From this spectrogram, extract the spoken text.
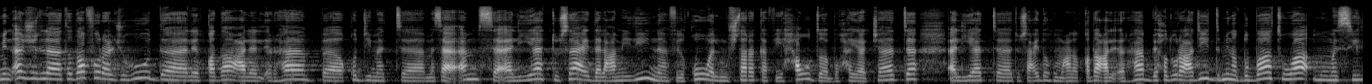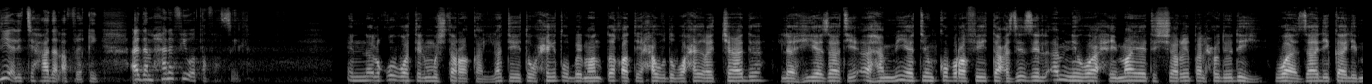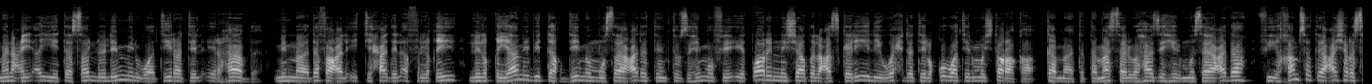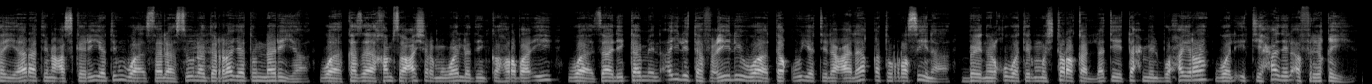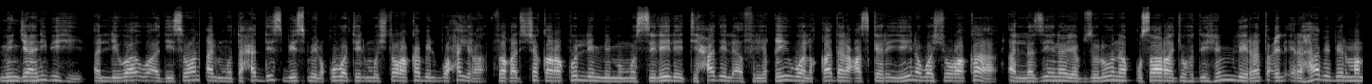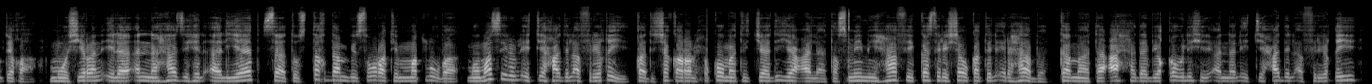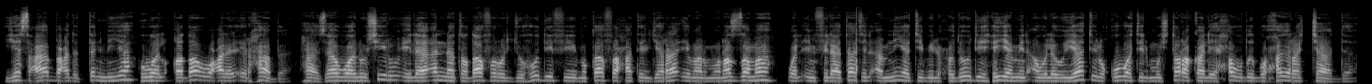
من أجل تضافر الجهود للقضاء على الإرهاب قدمت مساء أمس آليات تساعد العاملين في القوة المشتركة في حوض بحيرة تشاد آليات تساعدهم على القضاء على الإرهاب بحضور عديد من الضباط وممثلي الاتحاد الأفريقي. آدم حنفي والتفاصيل. إن القوة المشتركة التي تحيط بمنطقة حوض بحيرة تشاد لا هي ذات أهمية كبرى في تعزيز الأمن وحماية الشريط الحدودي وذلك لمنع أي تسلل من وتيرة الإرهاب مما دفع الاتحاد الأفريقي للقيام بتقديم مساعدة تسهم في إطار النشاط العسكري لوحدة القوة المشتركة. كما تتمثل هذه المساعدة في 15 سيارة عسكرية و30 دراجة نارية وكذا 15 مولد كهربائي وذلك ذلك من أجل تفعيل وتقوية العلاقة الرصينة بين القوة المشتركة التي تحمي البحيرة والاتحاد الأفريقي. من جانبه اللواء أديسون المتحدث باسم القوة المشتركة بالبحيرة. فقد شكر كل من ممثلي الاتحاد الأفريقي والقادة العسكريين والشركاء الذين يبذلون قصارى جهدهم لردع الإرهاب بالمنطقة. مشيرا إلى أن هذه الآليات ستستخدم بصورة مطلوبة. ممثل الاتحاد الأفريقي قد شكر الحكومة التشادية على تصميم تصميمها في كسر شوكة الإرهاب كما تعهد بقوله أن الاتحاد الأفريقي يسعى بعد التنمية هو القضاء على الإرهاب. هذا ونشير إلى أن تضافر الجهود في مكافحة الجرائم المنظمة والانفلاتات الأمنية بالحدود هي من أولويات القوة المشتركة لحوض بحيرة تشاد.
